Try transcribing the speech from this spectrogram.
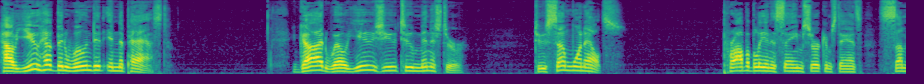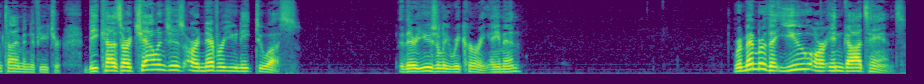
How you have been wounded in the past, God will use you to minister to someone else, probably in the same circumstance sometime in the future, because our challenges are never unique to us. They're usually recurring. Amen. Remember that you are in God's hands.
